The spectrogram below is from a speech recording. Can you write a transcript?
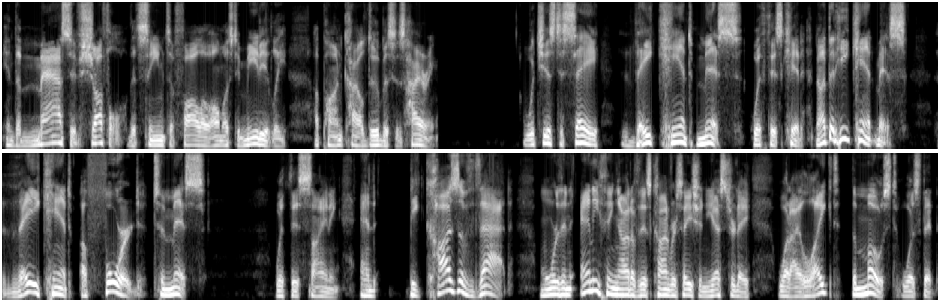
in the massive shuffle that seemed to follow almost immediately upon Kyle Dubas's hiring which is to say, they can't miss with this kid. Not that he can't miss. They can't afford to miss with this signing. And because of that, more than anything out of this conversation yesterday, what I liked the most was that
